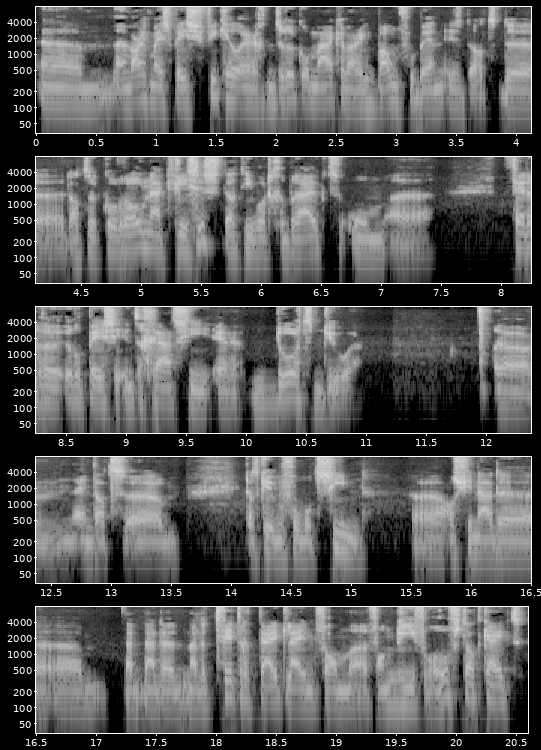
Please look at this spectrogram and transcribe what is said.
Ehm, en waar ik mij specifiek heel erg druk om maak en waar ik bang voor ben, is dat de, dat de coronacrisis dat die wordt gebruikt om eh, verdere Europese integratie er door te duwen. Ehm, en dat, ehm, dat kun je bijvoorbeeld zien eh, als je naar de, ehm, naar, de, naar de Twitter-tijdlijn van, eh, van Guy Verhofstadt kijkt.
